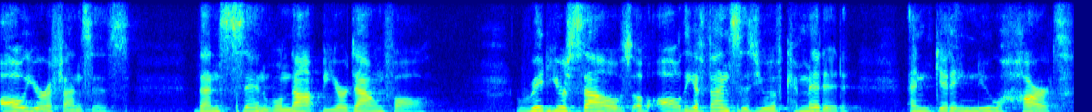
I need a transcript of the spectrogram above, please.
all your offenses, then sin will not be your downfall. Rid yourselves of all the offenses you have committed, and get a new heart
